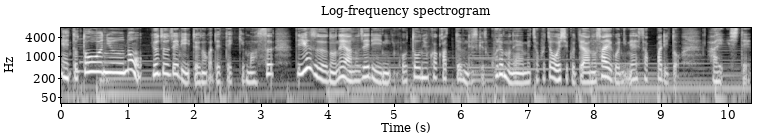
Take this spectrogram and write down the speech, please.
えーと、豆乳の柚子ゼリーというのが出てきます。で柚子のねあのゼリーにこう豆乳かかってるんですけどこれもねめちゃくちゃ美味しくてあの最後にねさっぱりとはいして、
